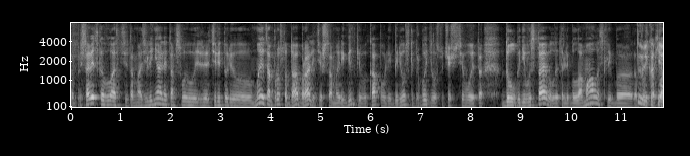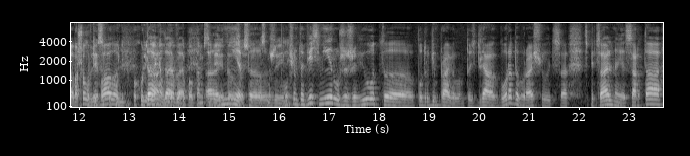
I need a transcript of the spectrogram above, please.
там, при советской власти там озеленяли там свою э, территорию, мы там просто, да, брали те же самые рябинки, выкапывали, березки. Другое дело, что чаще всего это долго не выстаивало, это либо ломалось, либо... Там, ну или как я пошел в лес и похулиганил, да, да, да, выкопал там себе а, это Нет, э, в общем-то весь мир уже живет э, по другим правилам. То есть для города выращиваются специальные сорта,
